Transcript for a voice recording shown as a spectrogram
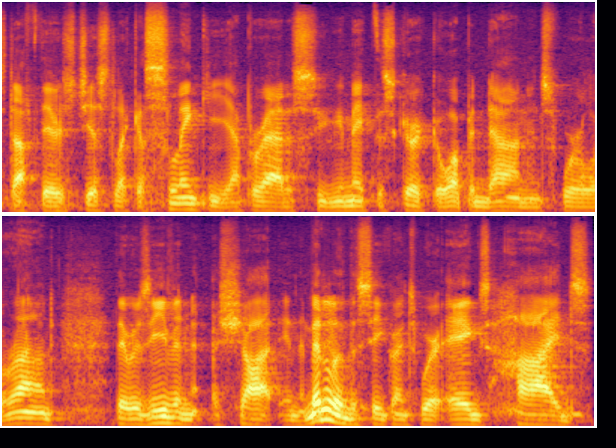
stuff. There's just like a slinky apparatus, so you make the skirt go up and down and swirl around. There was even a shot in the middle of the sequence where Eggs hides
